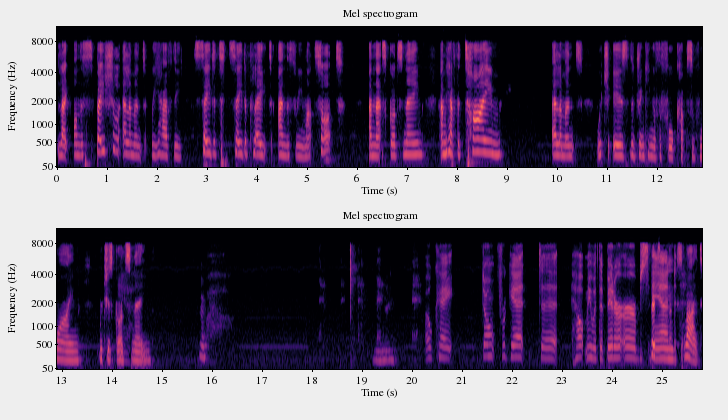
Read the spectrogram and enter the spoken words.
Like on the spatial element, we have the Seder, Seder plate and the three matzot, and that's God's name. And we have the time element, which is the drinking of the four cups of wine, which is God's Yeah. name. Wow. Amen. Okay. Don't forget to help me with the bitter herbs Bitter and herbs, right.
